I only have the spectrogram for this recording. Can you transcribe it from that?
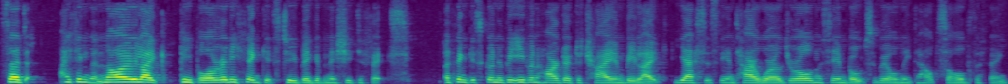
said, I think that now like people already think it's too big of an issue to fix. I think it's going to be even harder to try and be like, yes, it's the entire world. You're all in the same boat, so we all need to help solve the thing.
